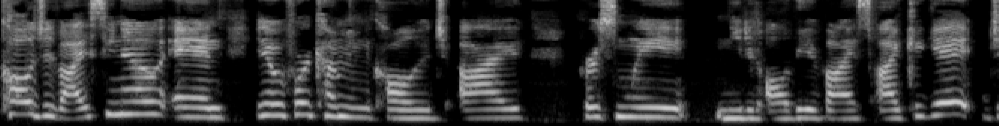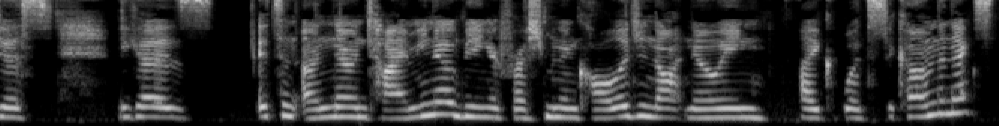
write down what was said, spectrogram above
college advice, you know, and, you know, before coming to college, I personally needed all the advice I could get just because it's an unknown time, you know, being a freshman in college and not knowing like what's to come the next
